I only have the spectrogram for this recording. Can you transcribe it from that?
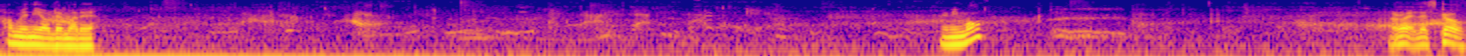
How many of them are there? Any more? Alright, let's go.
